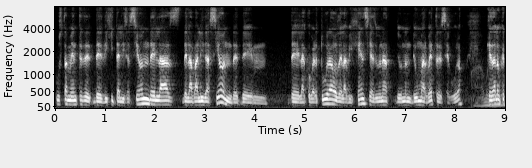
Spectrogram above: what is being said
justamente de, digitalización de, las, de la validación de, de, la cobertura o de la vigencia de, una, de, de un marbete de seguro, ah, que es lo que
